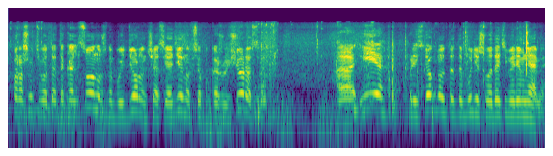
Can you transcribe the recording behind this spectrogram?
В парашюте вот это кольцо нужно будет дернуть. Сейчас я одену, все покажу еще раз. А, И пристегнут ты будешь вот этими ремнями.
